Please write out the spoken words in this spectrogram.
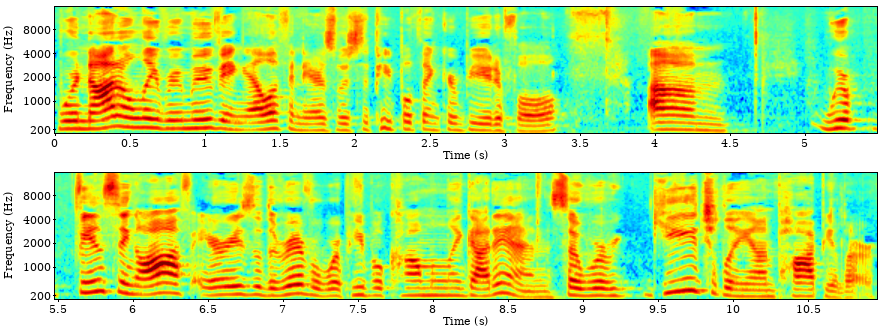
we're not only removing elephant ears, which the people think are beautiful, um, we're fencing off areas of the river where people commonly got in. So we're hugely unpopular.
